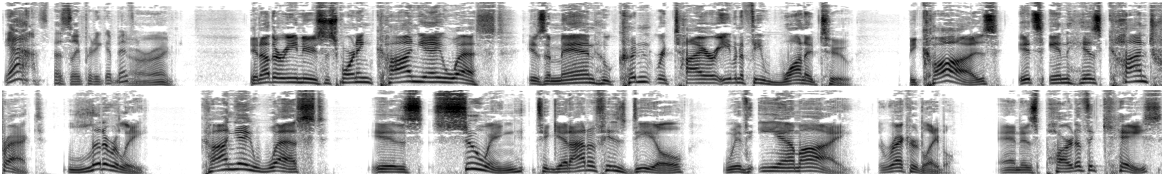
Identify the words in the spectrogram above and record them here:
yeah, it's supposedly a pretty good movie. All right. In other e news this morning, Kanye West is a man who couldn't retire even if he wanted to because it's in his contract. Literally, Kanye West is suing to get out of his deal with EMI, the record label. And as part of the case,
